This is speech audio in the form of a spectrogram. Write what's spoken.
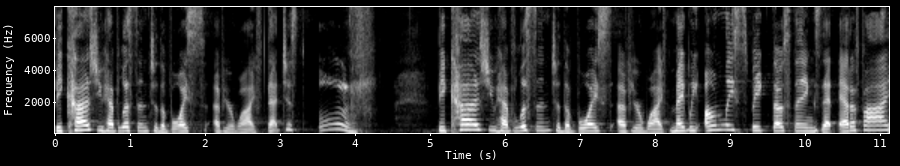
Because you have listened to the voice of your wife. That just. Because you have listened to the voice of your wife. May we only speak those things that edify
